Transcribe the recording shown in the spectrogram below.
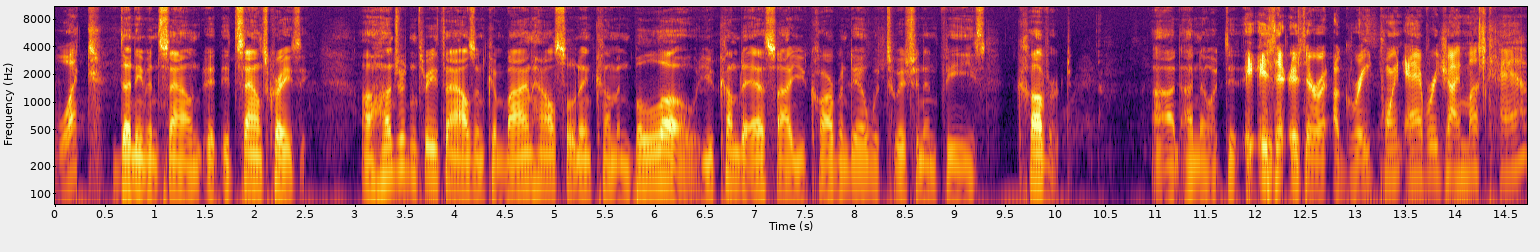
what? doesn't even sound it, it sounds crazy 103000 combined household income and below you come to siu carbondale with tuition and fees covered i, I know it, it, I- Is it- there is there a, grade point average I must have?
